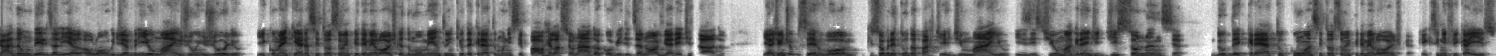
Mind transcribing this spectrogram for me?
cada um deles ali ao longo de abril, maio, junho, julho, e como é que era a situação epidemiológica do momento em que o decreto municipal relacionado à Covid-19 era editado. E a gente observou que, sobretudo a partir de maio, existia uma grande dissonância do decreto com a situação epidemiológica. O que, que significa isso?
